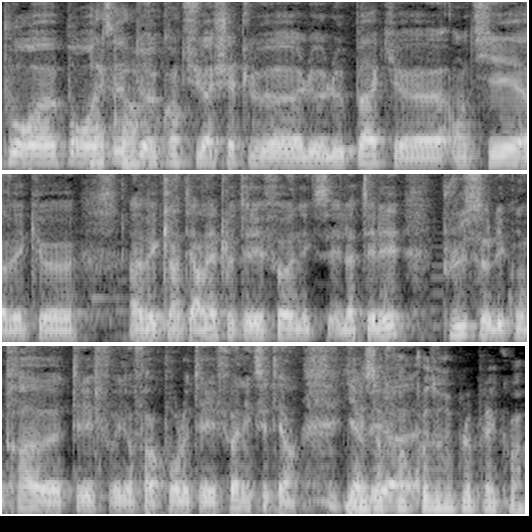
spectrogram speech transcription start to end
Pour euh, pour quand tu achètes le euh, le, le pack euh, entier avec euh, avec l'internet, le téléphone la télé, plus les contrats téléphone, enfin pour le téléphone, etc. Il y Les avait offres quadruple play, quoi.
